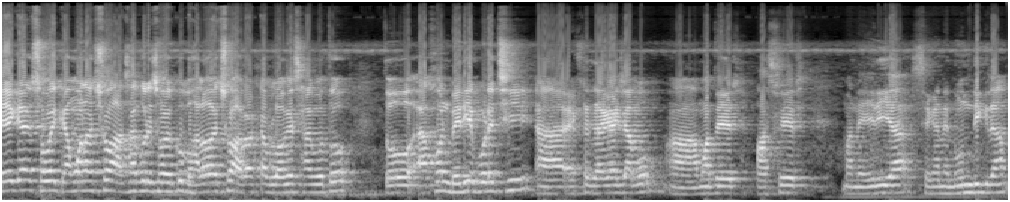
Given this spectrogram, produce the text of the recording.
হে গাইস সবাই কেমন আছো? আশা করি সবাই খুব ভালো আছো। আরও একটা ব্লগে স্বাগত। তো এখন বেরিয়ে পড়েছি একটা জায়গায় যাব আমাদের পাশের মানে এরিয়া সেখানে নন্দীগ্রাম।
